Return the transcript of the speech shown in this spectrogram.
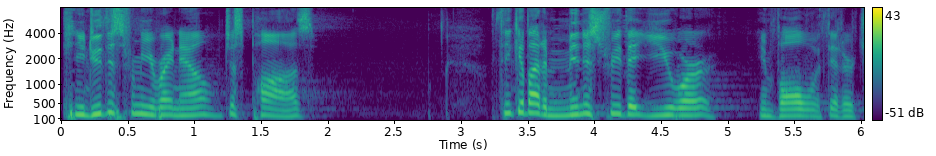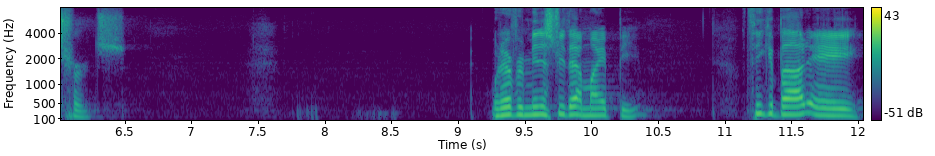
Can you do this for me right now? Just pause. Think about a ministry that you are involved with at our church. Whatever ministry that might be. Think about a,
